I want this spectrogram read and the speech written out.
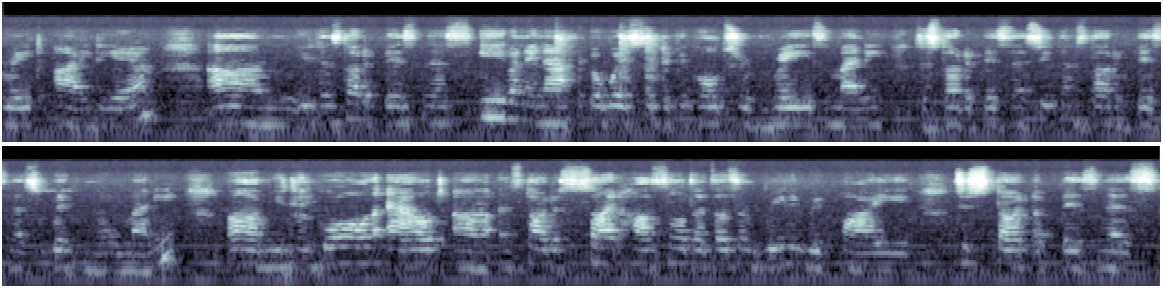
great idea. Um, you can start a business even in Africa where it's so difficult to raise money to start a business. You can start a business with no money. Um, you can go all out uh, and start a side hustle that doesn't really require you to start a business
